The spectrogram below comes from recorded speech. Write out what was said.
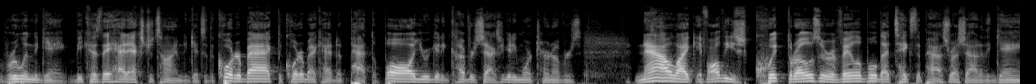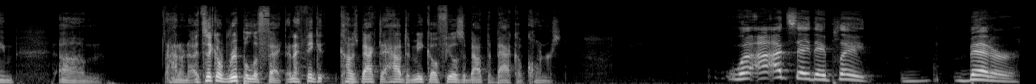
ruin the game because they had extra time to get to the quarterback. The quarterback had to pat the ball. You were getting coverage sacks. You're getting more turnovers. Now, like if all these quick throws are available, that takes the pass rush out of the game. Um, I don't know. It's like a ripple effect, and I think it comes back to how DeMeco feels about the backup corners. Well, I'd say they played better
